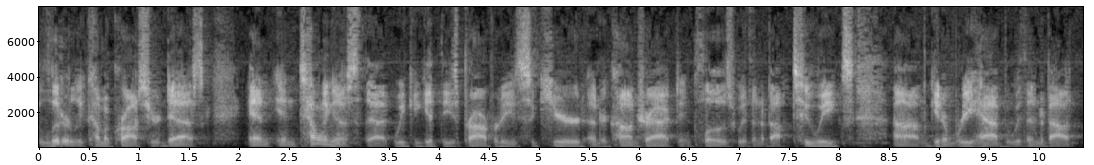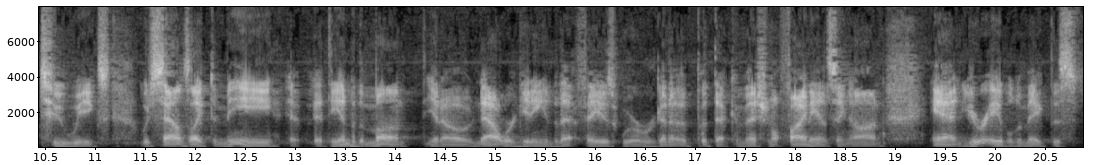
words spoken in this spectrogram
literally come across your desk, and in telling us that we could get these properties secured under contract and closed within about two weeks, um, get them rehabbed within about two weeks, which sounds like to me at, at the end of the month, you know, now we're getting into that phase where we're going to put that conventional financing on, and you're able to make this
